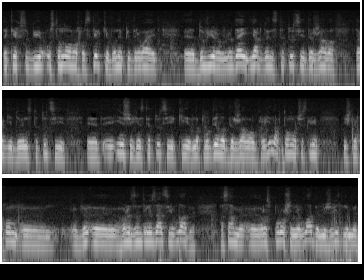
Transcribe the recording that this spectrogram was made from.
таких собі установах, оскільки вони підривають довіру в людей як до інституції держава, так і до інституції е, інших інституцій, які наплодила держава Україна, в тому числі і шляхом е, е, горизонталізації влади, а саме е, розпорошення влади між різними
